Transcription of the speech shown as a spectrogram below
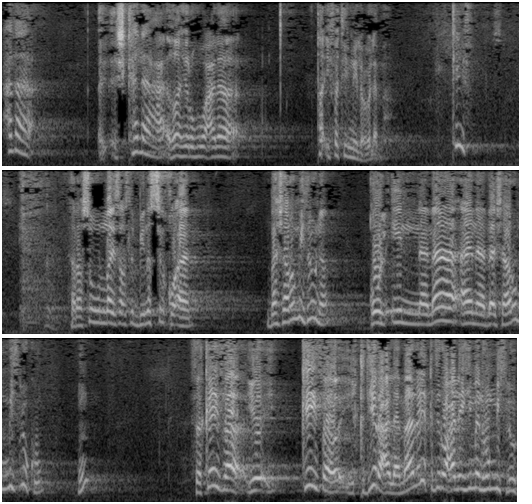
هذا إشكال ظاهره على طائفة من العلماء. كيف؟ رسول الله صلى الله عليه وسلم بنص القرآن. بشر مثلنا. قل إنما أنا بشر مثلكم. فكيف. كيف يقدر على ما لا يقدر عليه من هم مثله؟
